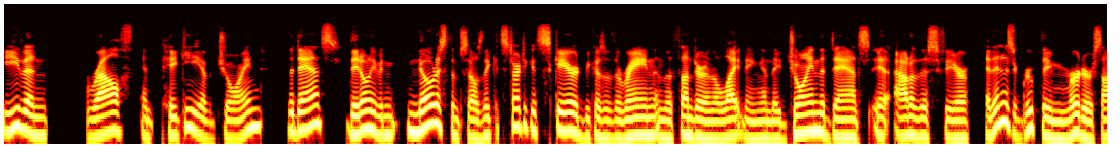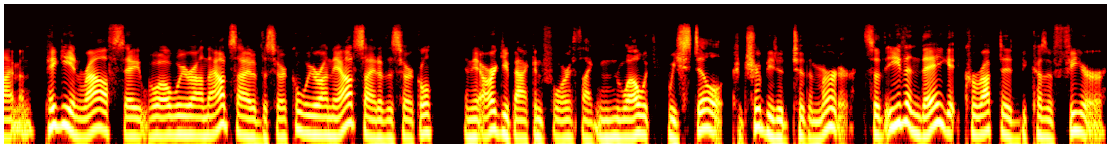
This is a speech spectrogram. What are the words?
Even Ralph and Piggy have joined the dance, they don't even notice themselves. They could start to get scared because of the rain and the thunder and the lightning, and they join the dance eh, out of this fear. And then as a group, they murder Simon. Piggy and Ralph say, Well, we were on the outside of the circle. We were on the outside of the circle. And they argue back and forth, like, Well, we still contributed to the murder. So even they get corrupted because of fear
